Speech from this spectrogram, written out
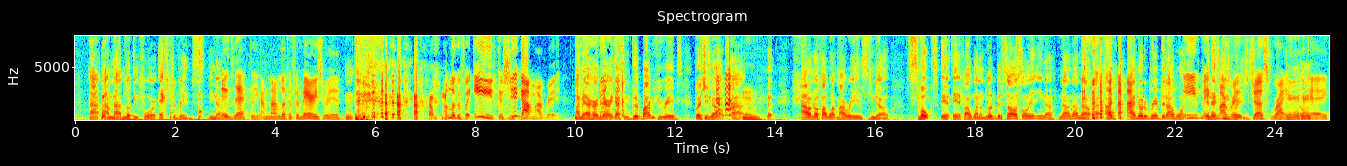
I, I'm not looking for extra ribs. You know, exactly. I'm not looking for Mary's rib. Mm. I'm looking for Eve because she got my rib. I mean, I heard Mary got some good barbecue ribs, but you know, uh, I don't know if I want my ribs, you know, smoked. If, if I want a little bit of sauce on it, you know, no, no, no. I, I, I know the rib that I want. Eve and makes that's my Eve's ribs just right. Okay.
